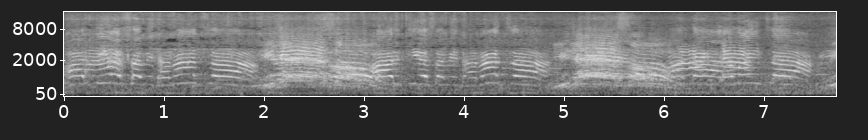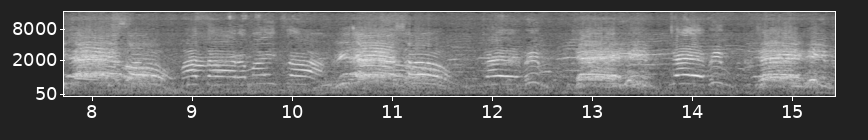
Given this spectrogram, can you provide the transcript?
भारतीय संविधानाचा. भारतीय संविधानाचा. माता रमाईचा. माता रमाईचा. जय भीम. जय भीम. जय भीम. जय भीम. जय भीम जय भीम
